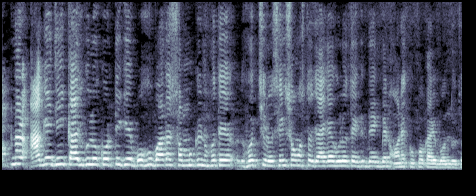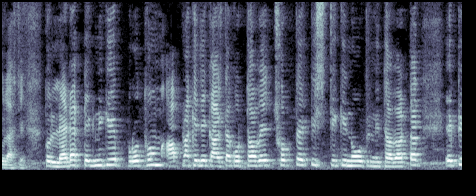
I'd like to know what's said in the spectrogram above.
আপনার আগে যেই কাজগুলো করতে গিয়ে বহু বাধার সম্মুখীন হতে হচ্ছিল, সেই সমস্ত জায়গাগুলোতে দেখবেন অনেক উপকারী বন্ধু চলে আসছে। তো ল্যাডার টেকনিকে প্রথম আপনাকে যে কাজটা করতে হবে, ছোট্ট একটি স্টিকি নোট নিতে হবে। অর্থাৎ একটি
